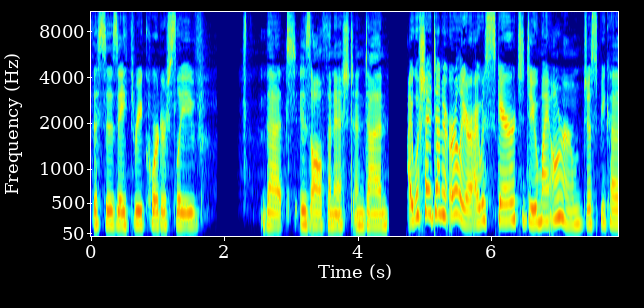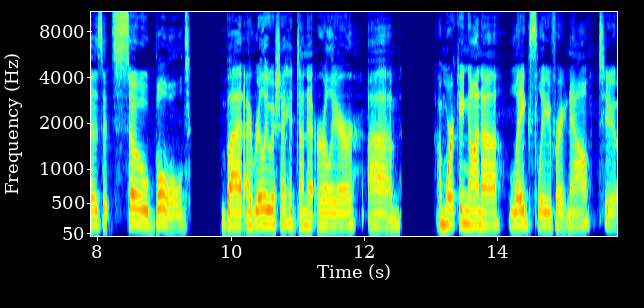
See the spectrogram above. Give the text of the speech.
This is a three quarter sleeve that is all finished and done. I wish I'd done it earlier. I was scared to do my arm just because it's so bold, but I really wish I had done it earlier. Um, I'm working on a leg sleeve right now too.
